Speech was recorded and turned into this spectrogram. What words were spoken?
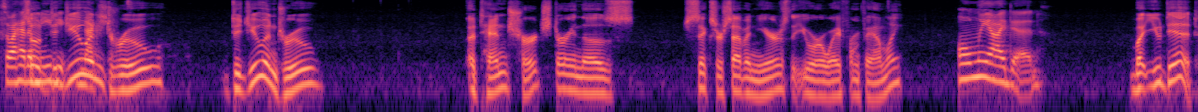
So I had so immediate did you and Drew did you and Drew attend church during those six or seven years that you were away from family? Only I did. But you did.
